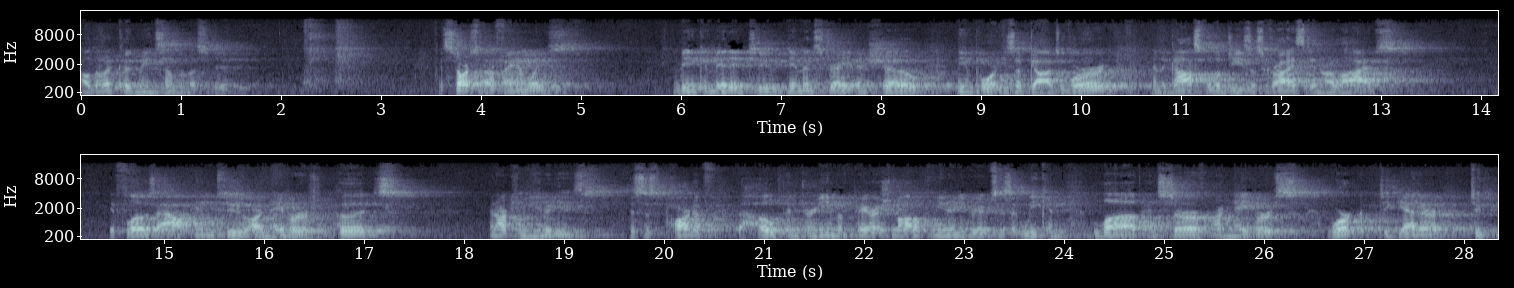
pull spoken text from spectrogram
although it could mean some of us do. It starts with our families and being committed to demonstrate and show the importance of God's Word and the gospel of Jesus Christ in our lives. It flows out into our neighborhoods and our communities. This is part of the hope and dream of parish model community groups is that we can love and serve our neighbors, work together to,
